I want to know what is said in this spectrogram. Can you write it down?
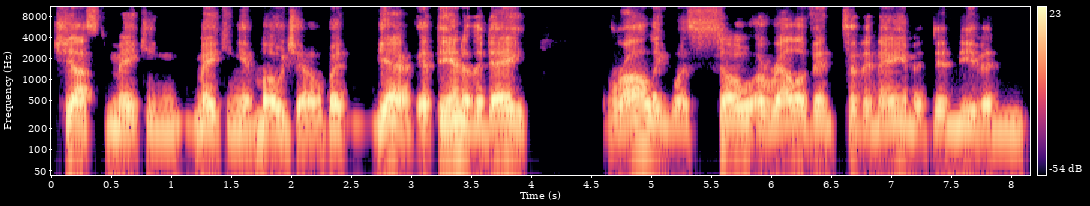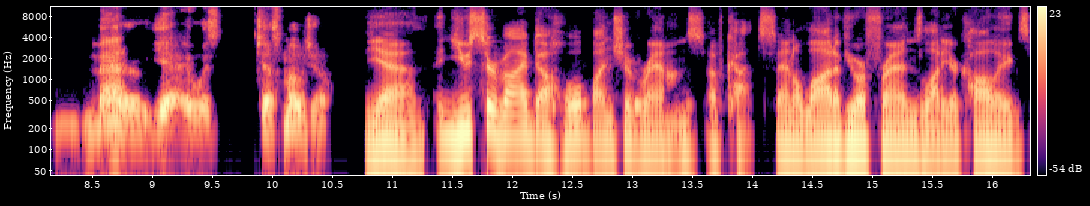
just making making it Mojo. But yeah, at the end of the day, Rawley was so irrelevant to the name it didn't even matter. Yeah, it was just Mojo. Yeah, you survived a whole bunch of rounds of cuts, and a lot of your friends, a lot of your colleagues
